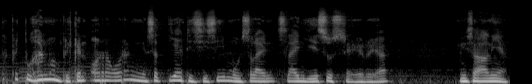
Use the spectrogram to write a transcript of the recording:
tapi Tuhan memberikan orang-orang yang setia di sisimu selain selain Yesus ya ya misalnya.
